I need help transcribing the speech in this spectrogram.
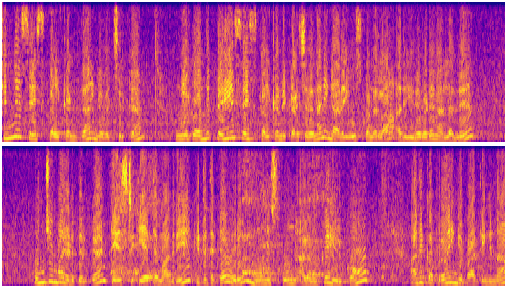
சின்ன சைஸ் கல்கண்டு தான் இங்கே வச்சிருக்கேன். உங்களுக்கு வந்து பெரிய சைஸ் கல்கண்டு கிடைச்சதுன்னா நீங்கள் அதை யூஸ் பண்ணலாம். அது இதை விட நல்லது. கொஞ்சமாக எடுத்திருக்கேன் டேஸ்ட்டுக்கு ஏற்ற மாதிரி. கிட்டத்தட்ட ஒரு மூணு ஸ்பூன் அளவுக்கு இருக்கும். அதுக்கப்புறம் இங்கே பார்த்தீங்கன்னா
